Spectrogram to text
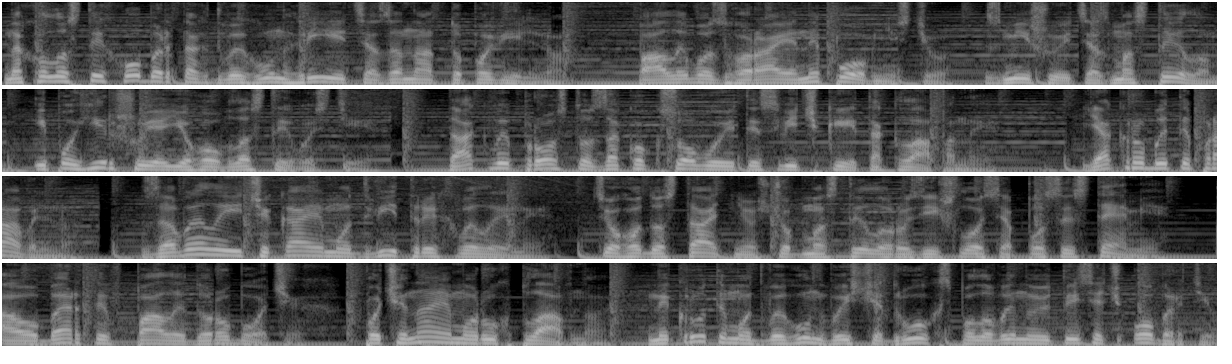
На холостих обертах двигун гріється занадто повільно. Паливо згорає не повністю, змішується з мастилом і погіршує його властивості. Так ви просто закоксовуєте свічки та клапани. Як робити правильно? Завели і чекаємо 2-3 хвилини. Цього достатньо, щоб мастило розійшлося по системі, а оберти впали до робочих. Починаємо рух плавно. Не крутимо двигун вище 2,5 тисяч обертів,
